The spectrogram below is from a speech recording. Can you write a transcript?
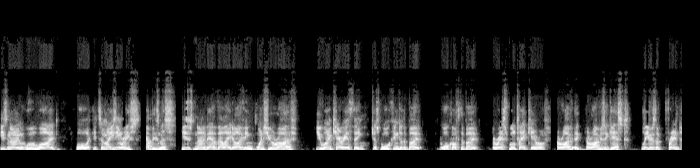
is known worldwide for its amazing reefs. Our business is known about valet diving. Once you arrive, you won't carry a thing. Just walk into the boat, walk off the boat, the rest we'll take care of. Arrive, arrive as a guest, leave as a friend.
